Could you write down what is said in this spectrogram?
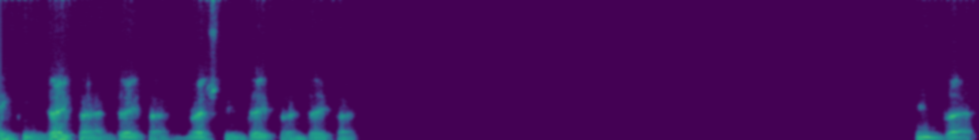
Thinking deeper and deeper, resting deeper and deeper. In that.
